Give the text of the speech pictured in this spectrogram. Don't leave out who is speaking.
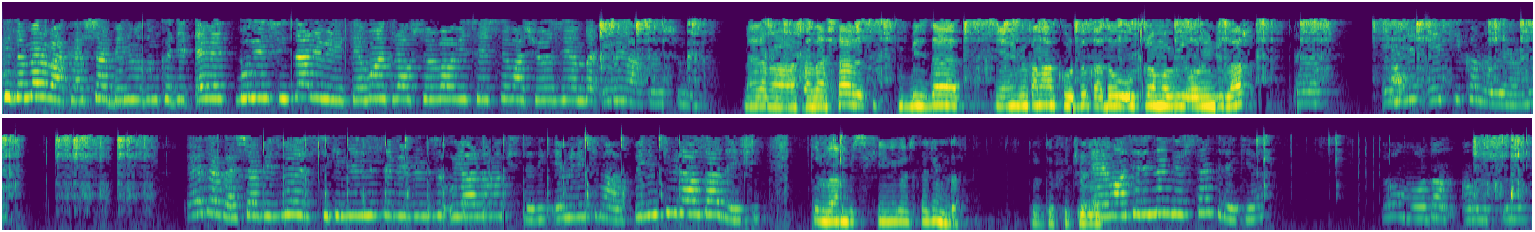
Speaker 1: Herkese merhaba arkadaşlar. Benim adım Kadir. Evet, bugün sizlerle birlikte Minecraft Survival serisine başlıyoruz. Yanımda Emin arkadaşım.
Speaker 2: Merhaba arkadaşlar. Biz de yeni bir kanal kurduk. Adı Ultramobil Oyuncular.
Speaker 1: Evet. Emin'in eski kanalı yani. Evet arkadaşlar biz böyle skinlerimizle birbirimize uyarlamak istedik. Emin'inki mavi. Benimki biraz daha değişik.
Speaker 2: Dur ben bir skin'i göstereyim de. Dur da feature'ı.
Speaker 1: Envanterinden göster direkt ya. Oğlum oradan anlaşılıyor.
